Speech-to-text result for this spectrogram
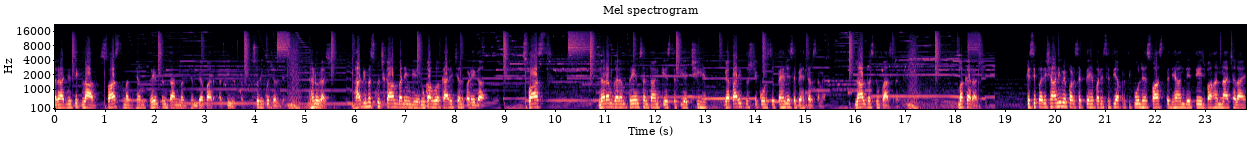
राजनीतिक लाभ, स्वास्थ्य मध्यम, प्रेम संतान मध्यम, व्यापार अति उत्तम। सूर्य को जल दें। धनु राशि। भाग्य बस कुछ काम बनेंगे। रुका हुआ कार्य चल पड़ेगा। स्वास्थ्य, नरम गरम प्रेम संतान की स्थिति अच्छी है। व्यापारिक दृष्टिकोण से पहले से बेहतर समय। लाल वस्तु पास रखें। मकर राशि। किसी परेशानी में पड़ सकते हैं, परिस्थितियाँ प्रतिकूल है, स्वास्थ्य पे ध्यान दे, तेज वाहन ना चलाएँ।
